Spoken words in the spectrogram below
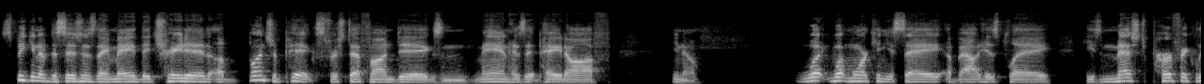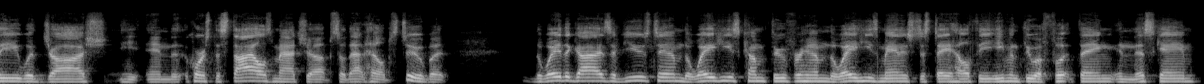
Speaking of decisions they made, they traded a bunch of picks for Stefon Diggs, and man, has it paid off. You know, what what more can you say about his play? He's meshed perfectly with Josh, he, and the, of course the styles match up, so that helps too. But the way the guys have used him, the way he's come through for him, the way he's managed to stay healthy, even through a foot thing in this game,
